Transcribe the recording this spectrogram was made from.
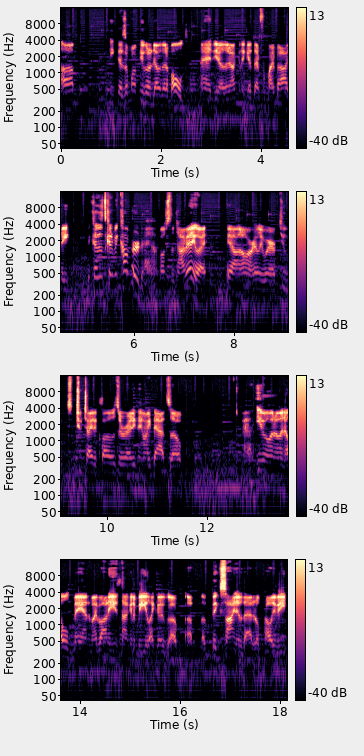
up because I want people to know that I'm old, and you know, they're not going to get that from my body because it's going to be covered most of the time anyway. You know, I don't really wear too too tight of clothes or anything like that. So even when I'm an old man, my body is not going to be like a, a, a, big sign of that. It'll probably be,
